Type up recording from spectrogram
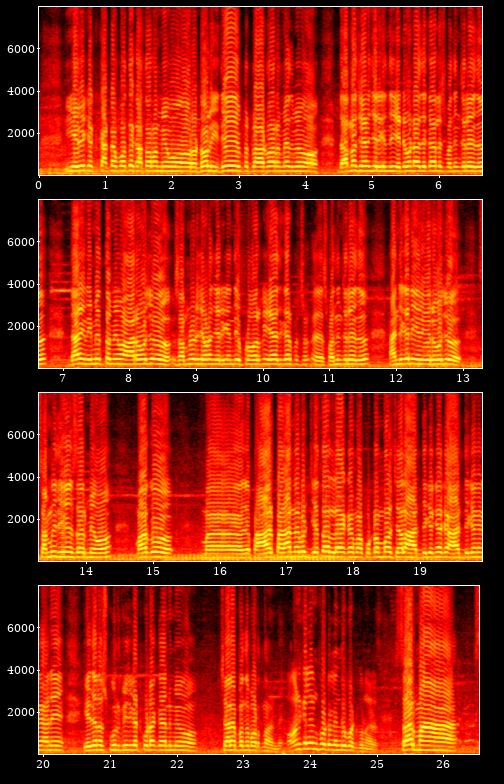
ఏవి కట్టకపోతే గతంలో మేము రెండు రోజులు ఇదే ప్లాట్ఫారం మీద మేము ధర్నా చేయడం జరిగింది. ఎటువంటి అధికారులు స్పందించలేదు. దానికి నిమిత్తం మేము ఆ రోజు సబ్మిట్ చేయడం జరిగింది. ఇప్పటి వరకు ఏ అధికారి స్ప- స్పందించలేదు. అందుకని ఈరోజు సమ్మెకి దిగాం సార్ మేము. మాకు మా పదహారు నెలల జీతాలు లేక మా కుటుంబాలు చాలా ఆర్థికంగా ఆర్థికంగా కానీ ఏదైనా స్కూల్ ఫీజు కట్టుకోవడానికి కానీ మేము చాలా ఇబ్బంది పడుతున్నాం అండి. పవన్ కళ్యాణ్ ఫోటోలు ఎందుకు పట్టుకున్నారు? సార్ మా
